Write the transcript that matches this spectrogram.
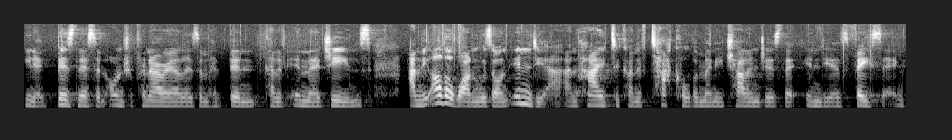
you know, business and entrepreneurialism had been kind of in their genes. And the other one was on India and how to kind of tackle the many challenges that India is facing.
